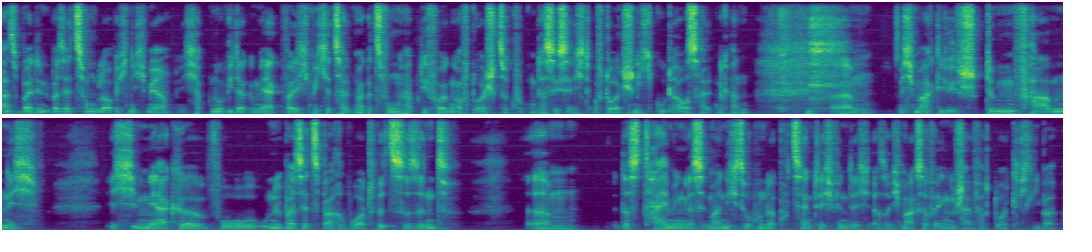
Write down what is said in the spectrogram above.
Also bei den Übersetzungen glaube ich nicht mehr. Ich habe nur wieder gemerkt, weil ich mich jetzt halt mal gezwungen habe, die Folgen auf Deutsch zu gucken, dass ich es echt auf Deutsch nicht gut aushalten kann. ähm, ich mag die Stimmenfarben nicht. Ich merke, wo unübersetzbare Wortwitze sind. Ähm, das Timing ist immer nicht so hundertprozentig, finde ich. Also ich mag es auf Englisch einfach deutlich lieber.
